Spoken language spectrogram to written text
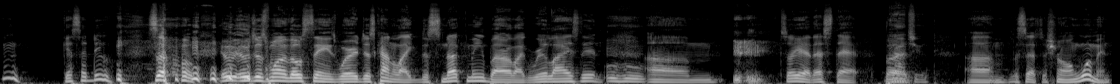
"Hmm." Guess I do. So it, was- it was just one of those things where it just kind of like just snuck me, but I like realized it. Mm-hmm. Um, so yeah, that's that. But Got you. um, Lisette's a strong woman.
